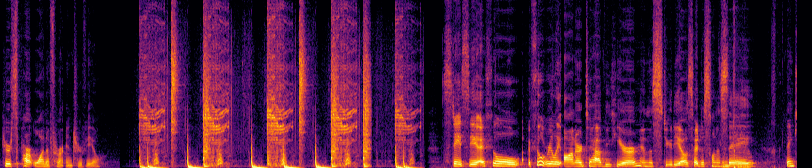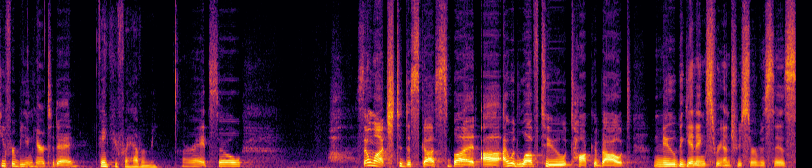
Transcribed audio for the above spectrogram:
Here's part one of her interview. Stacy, I feel I feel really honored to have you here in the studio. So I just want to Thank say you. thank you for being here today. Thank you for having me. All right, so so much to discuss, but uh, I would love to talk about New Beginnings Reentry Services.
